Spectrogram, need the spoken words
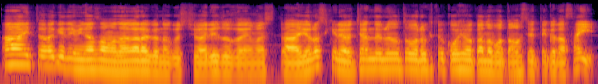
はい。というわけで皆様長らくのご視聴ありがとうございました。よろしければチャンネルの登録と高評価のボタンを押していってください。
